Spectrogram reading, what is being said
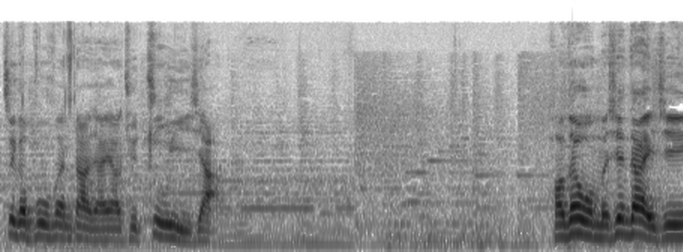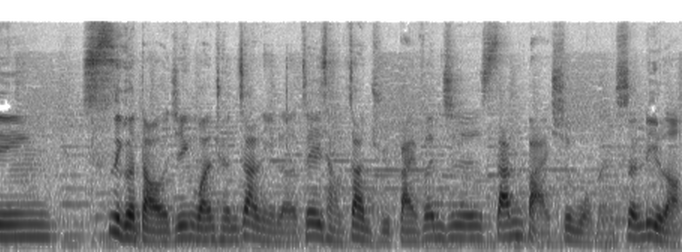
这个部分大家要去注意一下。好的，我们现在已经四个岛已经完全占领了，这一场战局百分之三百是我们胜利了。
